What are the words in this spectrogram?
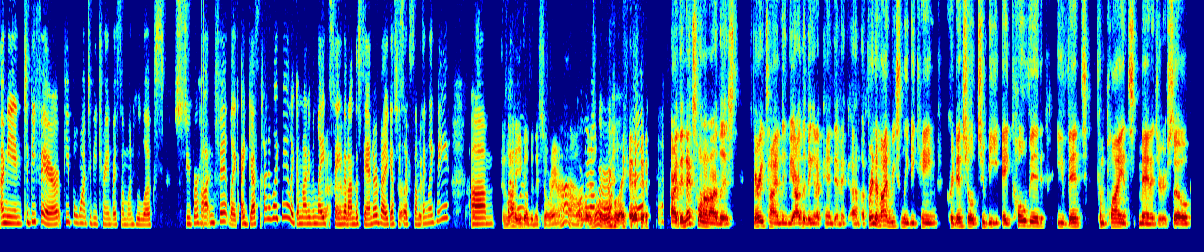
I mean, to be fair, people want to be trained by someone who looks super hot and fit. Like, I guess kind of like me. Like, I'm not even like saying that I'm the standard, but I guess just like something like me. Um, There's a lot of egos in this show, right? or whatever. All right, the next one on our list, very timely. We are living in a pandemic. Um, a friend of mine recently became credentialed to be a COVID event compliance manager. So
